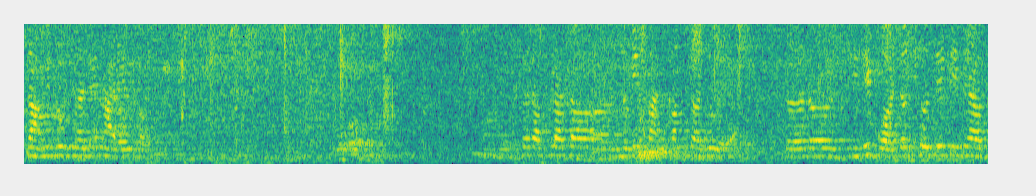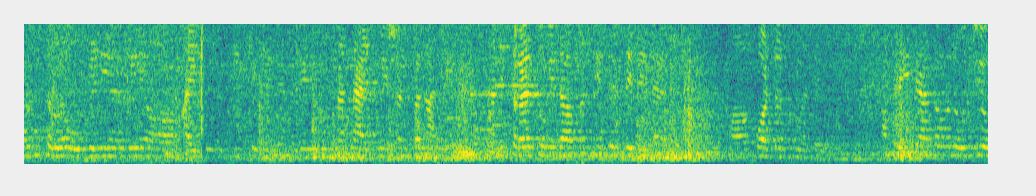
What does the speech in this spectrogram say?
ग्रामीण रुग्णालय नारायणगाव तर आपलं आता नवीन बांधकाम चालू आहे. तर जिथे क्वार्टर्स होते तिथे आपण सगळं ओ पी डी आणि आय टी केलेलं आहे. म्हणजे रुग्णांना ॲडमिशन पण आहे आणि सगळ्या सुविधा आपण तिथेच दिलेल्या आहेत क्वार्टर्समध्ये आपल्या इथे आता रोजची ओ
